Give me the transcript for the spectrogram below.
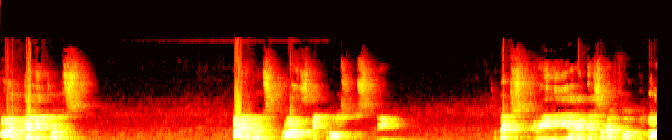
and Jennifer's tigers prance across the screen. So that screen here it is referred to the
